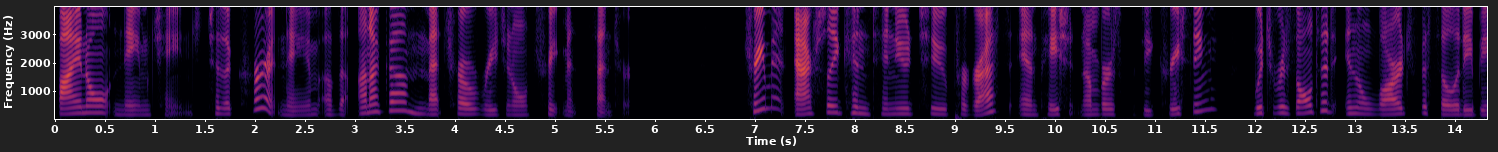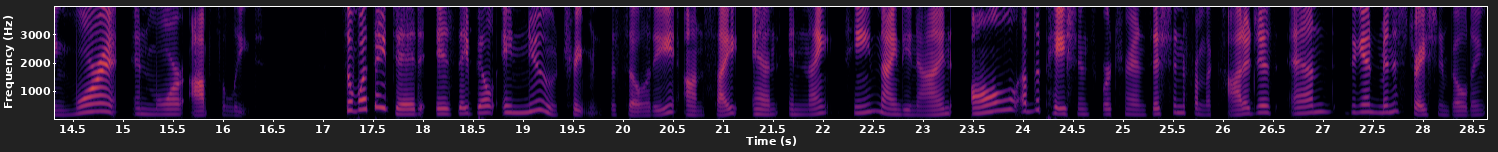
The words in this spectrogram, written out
final name change to the current name of the Anoka Metro Regional Treatment Center. Treatment actually continued to progress and patient numbers were decreasing, which resulted in the large facility being more and more obsolete. So, what they did is they built a new treatment facility on site, and in 1999, all of the patients were transitioned from the cottages and the administration building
